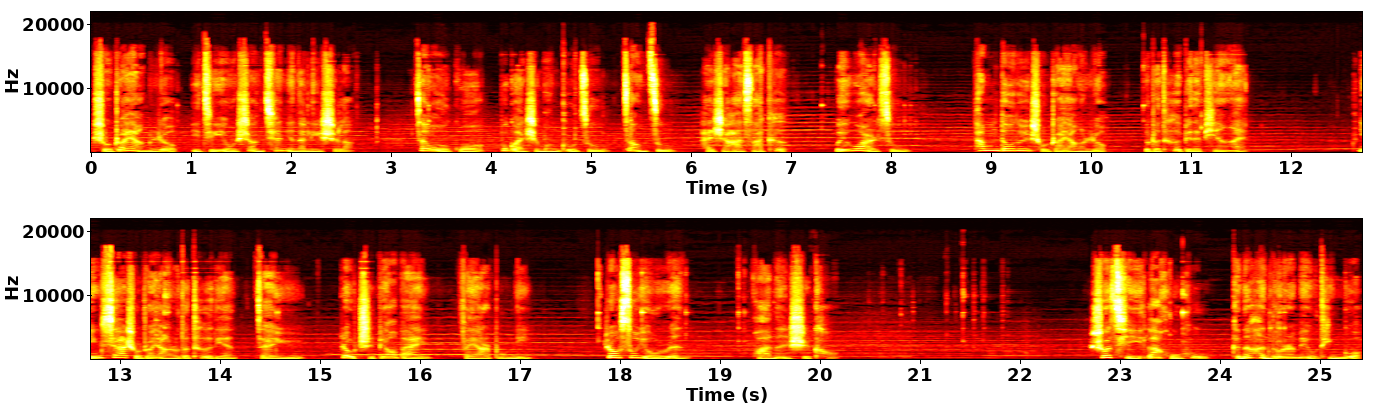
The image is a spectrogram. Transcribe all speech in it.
手抓羊肉已经有上千年的历史了，在我国，不管是蒙古族、藏族，还是哈萨克、维吾尔族，他们都对手抓羊肉有着特别的偏爱。宁夏手抓羊肉的特点在于肉质标白、肥而不腻，肉酥油润、滑嫩适口。说起辣糊糊，可能很多人没有听过，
